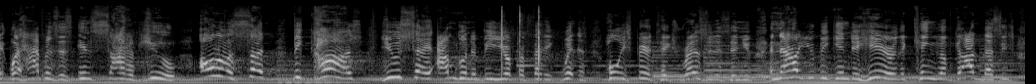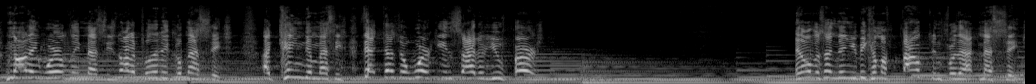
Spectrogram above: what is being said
It, what happens is inside of you, all of a sudden, because you say, I'm going to be your prophetic witness, Holy Spirit takes residence in you. And now you begin to hear the kingdom of God message, not a worldly message, not a political message, a kingdom message that doesn't work inside of you first. And all of a sudden, then you become a fountain for that message.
